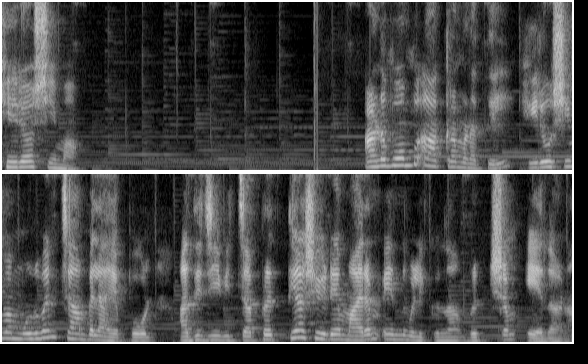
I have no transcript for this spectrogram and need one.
ഹിരോഷിമ. അണുബോംബ് ആക്രമണത്തിൽ ഹിരോഷിമ മുഴുവൻ ചാമ്പലായപ്പോൾ അതിജീവിച്ച പ്രത്യാശയുടെ മരം എന്ന് വിളിക്കുന്ന വൃക്ഷം ഏതാണ്?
